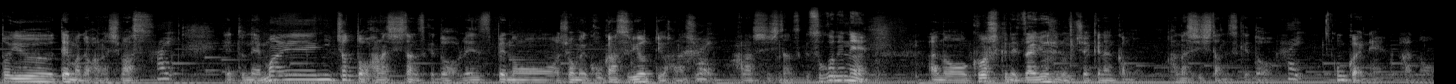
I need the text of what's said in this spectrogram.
というテーマでお話しします。はいえっとね、前にちょっとお話ししたんですけど、レンスペの正面交換するよっていう話をはい。話したんですけど、そこでね、あの詳しくね材料費の内訳なんかも話したんですけど、はい。今回ね、あの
